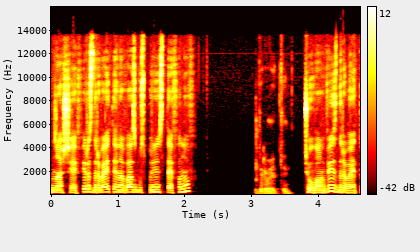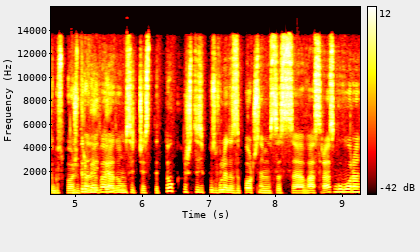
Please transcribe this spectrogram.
нашия ефир. Здравейте на вас, господин Стефанов. Здравейте. Чувам ви. Здравейте, госпожо Здравейте. Панева. Радвам се, че сте тук. Ще си позволя да започнем с вас разговора.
